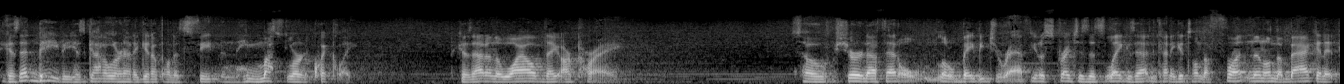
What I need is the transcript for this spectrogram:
Because that baby has got to learn how to get up on its feet, and he must learn quickly. Because out in the wild, they are prey. So sure enough, that old little baby giraffe, you know, stretches its legs out and kind of gets on the front and then on the back, and it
